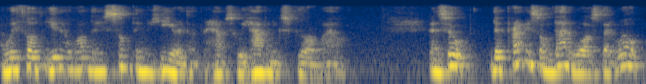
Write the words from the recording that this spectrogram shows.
And we thought, you know what, there is something here that perhaps we haven't explored well. And so the premise on that was that, well,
